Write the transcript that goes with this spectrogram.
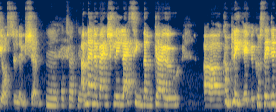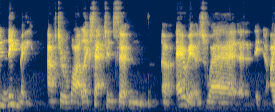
your solution. Mm, exactly. And then eventually letting them go uh, completely because they didn't need me after a while, except in certain uh, areas where uh, it, I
